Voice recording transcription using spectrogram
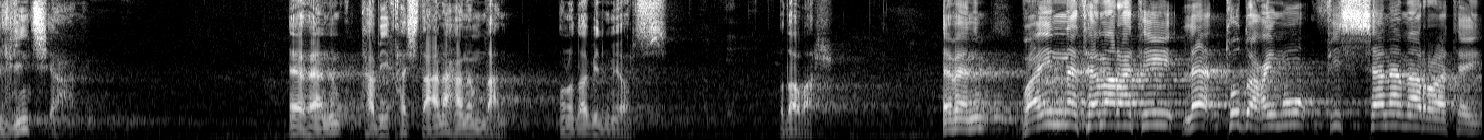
İlginç yani. Efendim tabii kaç tane hanımdan onu da bilmiyoruz. O da var. Efendim ve inne temerati le tud'imu fis sene merrateyn.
